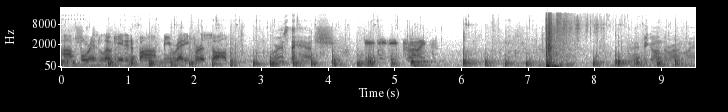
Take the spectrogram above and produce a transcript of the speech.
Op 4 has located a bomb. Be ready for assault. Where's the hatch? EDD prime. I might be going the wrong way.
